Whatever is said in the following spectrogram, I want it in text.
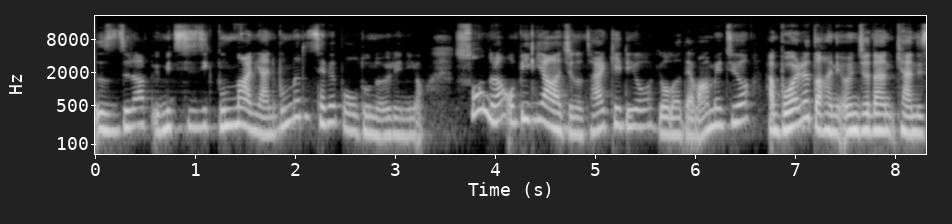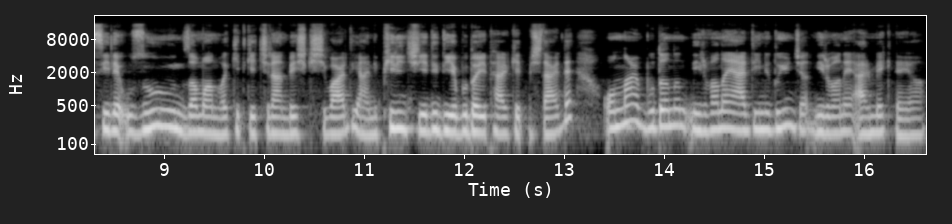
ızdırap, ümitsizlik bunlar yani bunların sebep olduğunu öğreniyor. Sonra o bilgi ağacını terk ediyor, yola devam ediyor. Ha bu arada hani önceden kendisiyle uzun zaman vakit geçiren 5 kişi vardı yani pirinç yedi diye Buda'yı terk etmişlerdi. Onlar Buda'nın Nirvana'ya erdiğini duyunca Nirvana'ya ermek ne ya?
